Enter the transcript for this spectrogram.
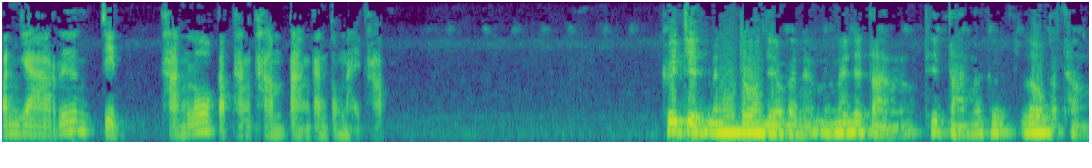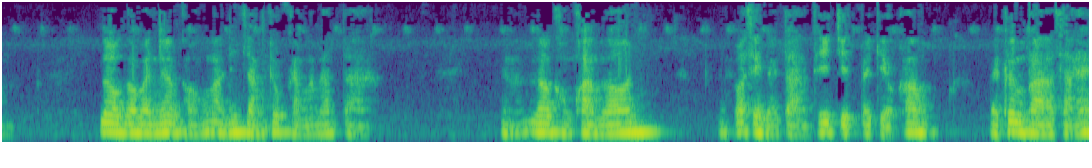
ปัญญาเรื่องจิตทางโลกกับทางธรรมต่างกันตรงไหนครับ คือจิตมันตัวเดียวกันเนี่ยมันไม่ได้ต่างหรอกที่ต่างก็คือโลกกับธรรมโลกก็เป็นเรื่องของอนิจจังทุกขังอนัตตาโลกของความร้อน เพราะสิ่งต่างๆ ที่จิตไปเกี่ยวข้อง ไปพึ่งพาอาศัยให้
